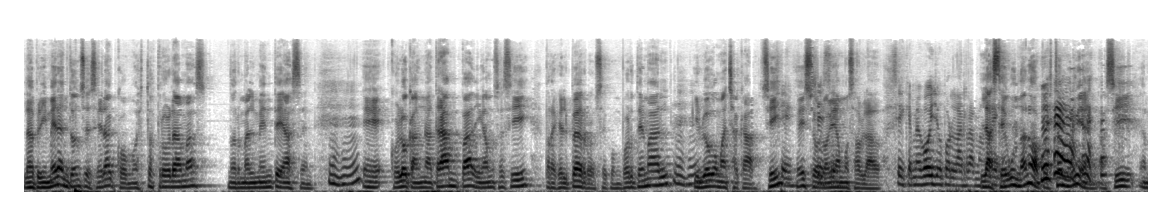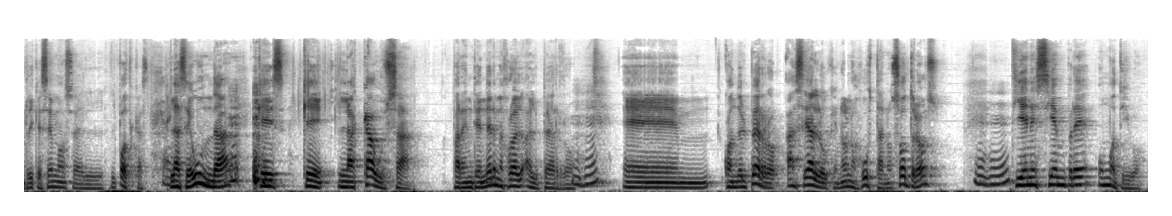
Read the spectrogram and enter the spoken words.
La primera entonces era como estos programas normalmente hacen. Eh, colocan una trampa, digamos así, para que el perro se comporte mal y luego machacar, ¿sí? Eso lo habíamos hablado. Sí, que me voy yo por la rama. La segunda, no, pero está muy bien, así enriquecemos el, podcast. La segunda, que es que la causa, para entender mejor al, perro, em, cuando el perro hace algo que no nos gusta a nosotros, tiene siempre un motivo.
